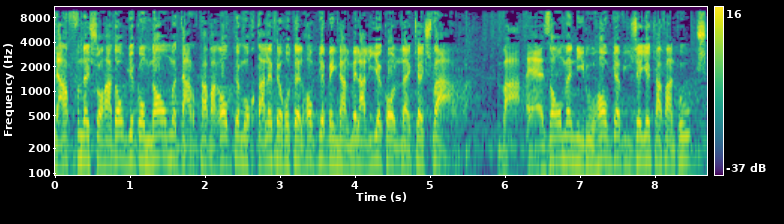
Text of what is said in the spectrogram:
دفن شهدای گمنام در طبقات مختلف هتل‌های بین المللی کل کشور. و اعزام نیروهای ویژه کفنپوش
